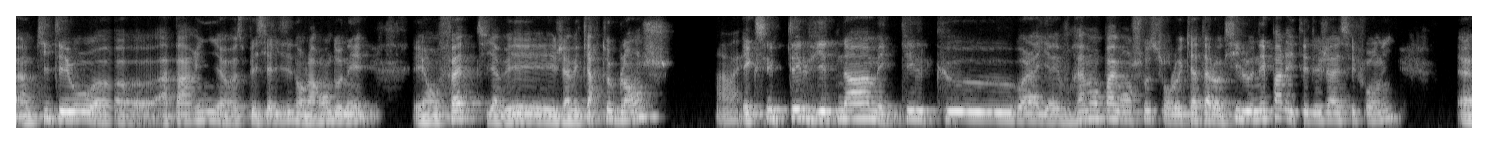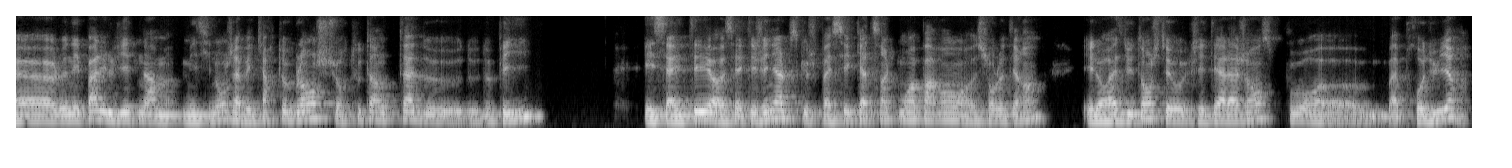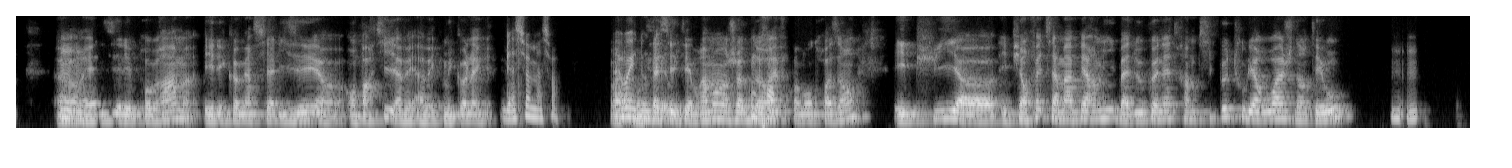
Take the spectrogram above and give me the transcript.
un petit Théo à Paris spécialisé dans la randonnée. Et en fait, j'avais carte blanche. Ah excepté le Vietnam et quelques. Voilà, il n'y avait vraiment pas grand-chose sur le catalogue. Si le Népal était déjà assez fourni, euh, le Népal et le Vietnam. Mais sinon, j'avais carte blanche sur tout un tas de, pays. Et ça a, été, euh, ça a été génial parce que je passais 4-5 mois par an euh, sur le terrain. Et le reste du temps, j'étais à l'agence pour bah, produire, mmh réaliser les programmes et les commercialiser en partie avec, avec, mes collègues. Bien sûr, bien sûr. Ah donc, ça, c'était vraiment un job de rêve pendant trois ans. Et puis, et puis en fait, ça m'a permis bah, de connaître un petit peu tous les rouages d'un Théo. Mmh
